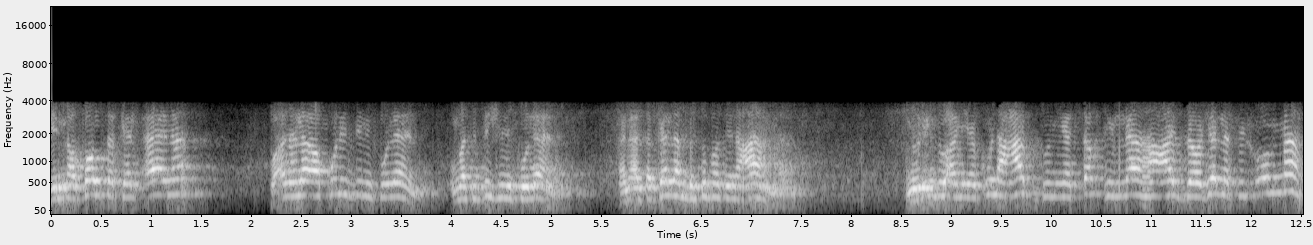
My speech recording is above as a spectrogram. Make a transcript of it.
إن صوتك الآن وأنا لا أقول ادي لفلان وما تديش لفلان أنا أتكلم بصفة عامة. نريد أن يكون عبد يتقي الله عز وجل في الأمة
